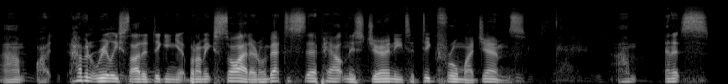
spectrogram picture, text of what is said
um, I haven't really started digging yet, but I'm excited. I'm about to step out on this journey to dig for all my gems. Um, and it's,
